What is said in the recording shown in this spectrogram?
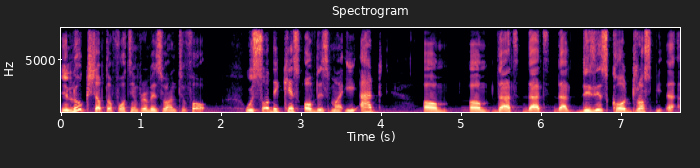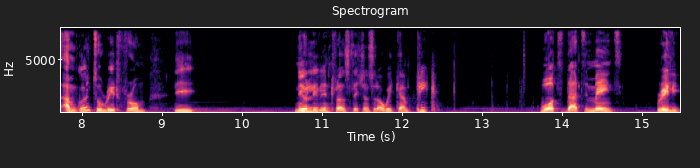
In Luke chapter 14 from verse 1 to 4, we saw the case of this man. He had um um that that that disease called dropsy. Uh, I'm going to read from the New Living Translation so that we can pick what that meant, really,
